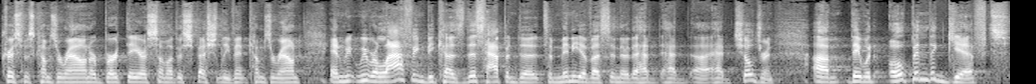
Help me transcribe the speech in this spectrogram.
Christmas comes around or birthday or some other special event comes around. And we, we were laughing because this happened to, to many of us in there that had, had, uh, had children. Um, they would open the gift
